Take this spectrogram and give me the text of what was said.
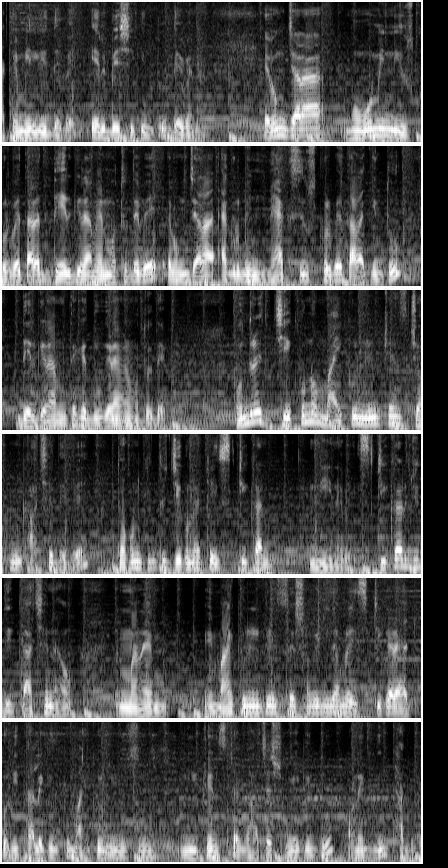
এক এম দেবে, এর বেশি কিন্তু দেবে না। এবং যারা মোমোমিন ইউজ করবে, তারা দেড় গ্রামের মতো দেবে এবং যারা অ্যাগ্রোমিন ম্যাক্স ইউজ করবে, তারা কিন্তু দেড় গ্রাম থেকে দু গ্রামের মতো দেবে। বন্ধুরা যে কোনো মাইক্রোনিউট্রিয়েন্টস যখন গাছে দেবে, তখন কিন্তু যে কোনো একটা স্টিকার নিয়ে নেবে। স্টিকার যদি গাছে নাও মানে মাইক্রো নিউট্রিয়েন্টসের সঙ্গে যদি আমরা স্টিকার অ্যাড করি, তাহলে কিন্তু মাইক্রো নিউট্রিয়েন্টসটা গাছের সঙ্গে কিন্তু অনেক দিন থাকবে।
